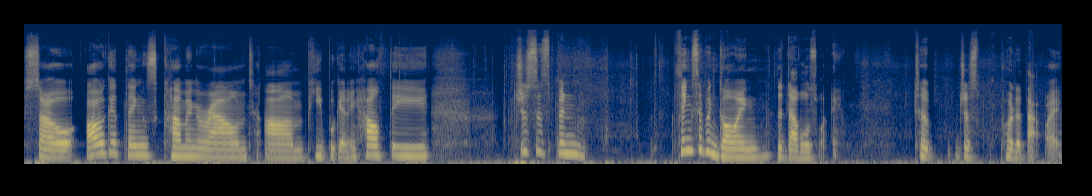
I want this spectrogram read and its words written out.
So all good things coming around. Um, people getting healthy, just it's been things have been going the devil's way to just put it that way.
